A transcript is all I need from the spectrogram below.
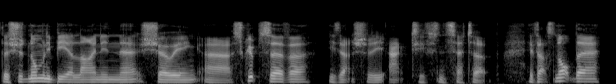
there should normally be a line in there showing uh, script server is actually active and set up. If that's not there,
